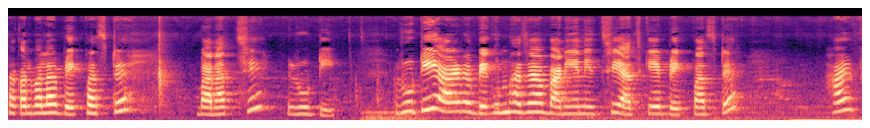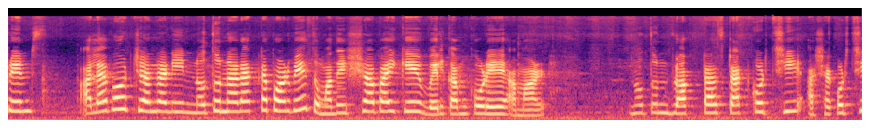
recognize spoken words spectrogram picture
সকালবেলা ব্রেকফাস্টে বানাচ্ছি রুটি। রুটি আর বেগুন ভাজা বানিয়ে নিচ্ছি আজকে ব্রেকফাস্টে হাই ফ্রেন্ডস অল অ্যাবাউট জার্নানির নতুন আর একটা পর্বে তোমাদের সবাইকে ওয়েলকাম করে আমার নতুন ব্লগটা স্টার্ট করছি। আশা করছি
